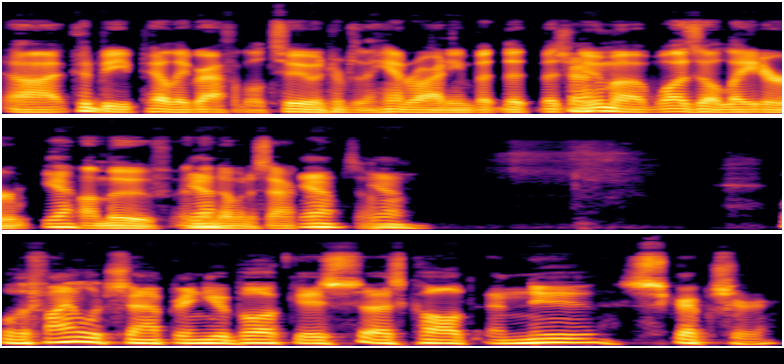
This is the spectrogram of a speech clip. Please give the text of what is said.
Uh, it could be paleographical too in terms of the handwriting, but the, but sure. Pneuma was a later yeah. uh, move in yeah. the. Yeah, so. yeah. Well, the final chapter in your book is, uh, is called A New Scripture.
